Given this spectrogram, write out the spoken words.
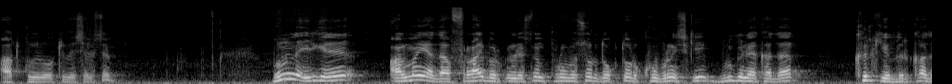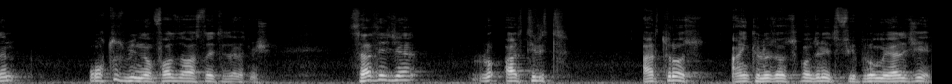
at kuyruğu otu vesairesi. Bununla ilgili Almanya'da Freiburg Üniversitesi'nin Profesör Doktor Kubrinski bugüne kadar 40 yıldır kadın 30 binden fazla hastayı tedavi etmiş. Sadece artrit, artroz, ankilozan spondilit, fibromiyalji,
